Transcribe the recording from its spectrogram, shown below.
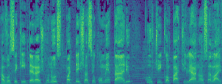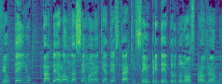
A você que interage conosco, pode deixar seu comentário, curtir e compartilhar a nossa live. Eu tenho o tabelão da semana que é destaque sempre dentro do nosso programa.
